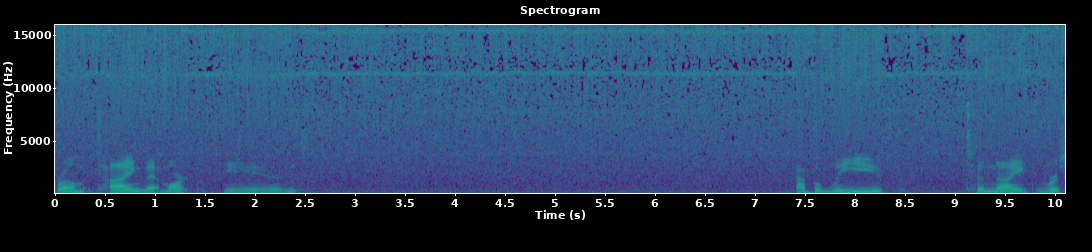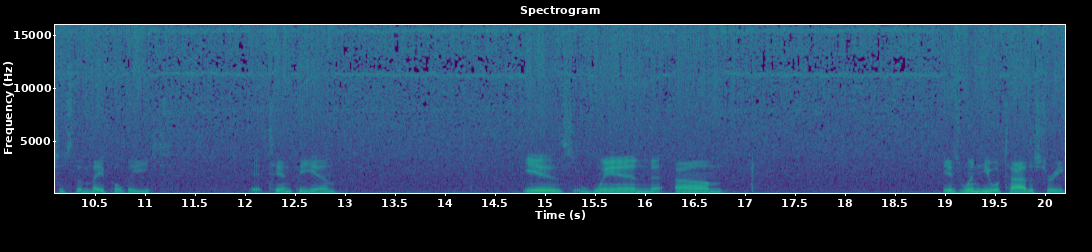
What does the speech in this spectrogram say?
from tying that mark, and I believe tonight versus the Maple Leafs at 10 p.m. is when um, is when he will tie the streak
